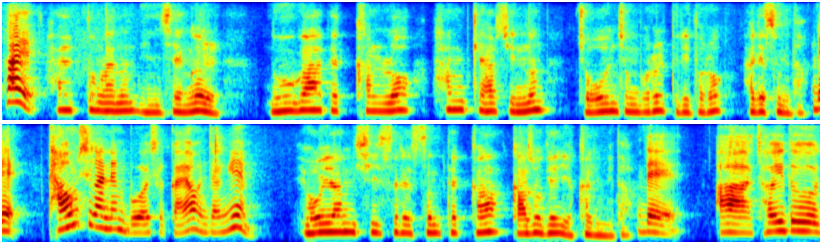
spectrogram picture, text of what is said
활. 활동하는 인생을 누가 백할로 함께 할 수 있는 좋은 정보를 드리도록 하겠습니다. 네. 다음 시간엔 무엇일까요, 원장님? 요양시설의 선택과 가족의 역할입니다. 네. 아, 저희도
